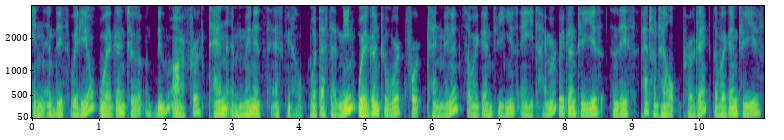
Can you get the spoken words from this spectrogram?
In, this video, we're going to do our first 10 minutes SQL. What does that mean? We're going to work for 10 minutes. So we're going to use a timer. We're going to use this Pet Hotel project that we're going to use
